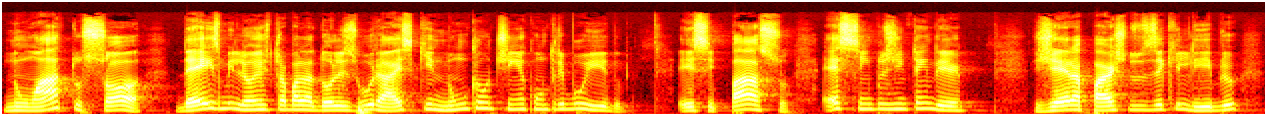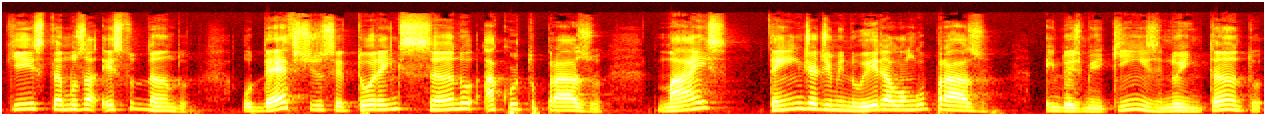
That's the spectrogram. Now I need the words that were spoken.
num ato só, 10 milhões de trabalhadores rurais que nunca tinham contribuído. Esse passo é simples de entender gera parte do desequilíbrio que estamos estudando. O déficit do setor é insano a curto prazo, mas tende a diminuir a longo prazo. Em 2015, no entanto,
